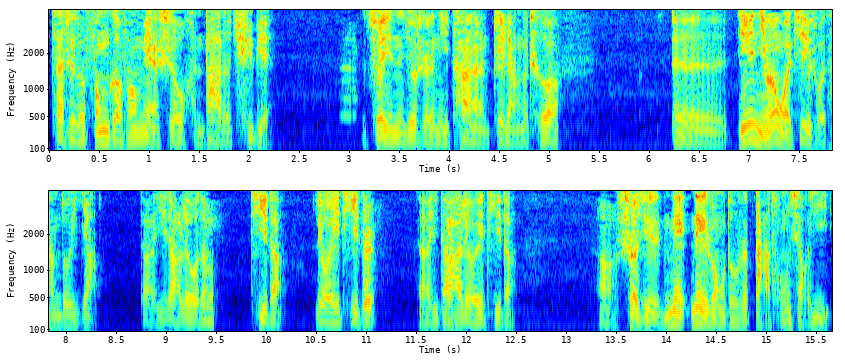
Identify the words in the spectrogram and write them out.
在这个风格方面是有很大的区别。所以呢，就是你看这两个车，呃，因为你问我技术，他们都一样，对吧？一点六的 T 的，六 AT 的，啊，一点八六 AT 的，啊，设计内内容都是大同小异，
